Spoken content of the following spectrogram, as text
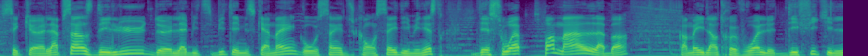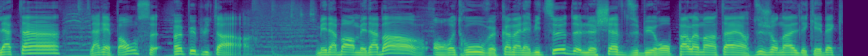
C'est que l'absence d'élus de l'Abitibi-Témiscamingue au sein du Conseil des ministres déçoit pas mal là-bas. Comment il entrevoit le défi qui l'attend? La réponse un peu plus tard. Mais d'abord, mais d'abord, on retrouve, comme à l'habitude, le chef du bureau parlementaire du Journal de Québec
